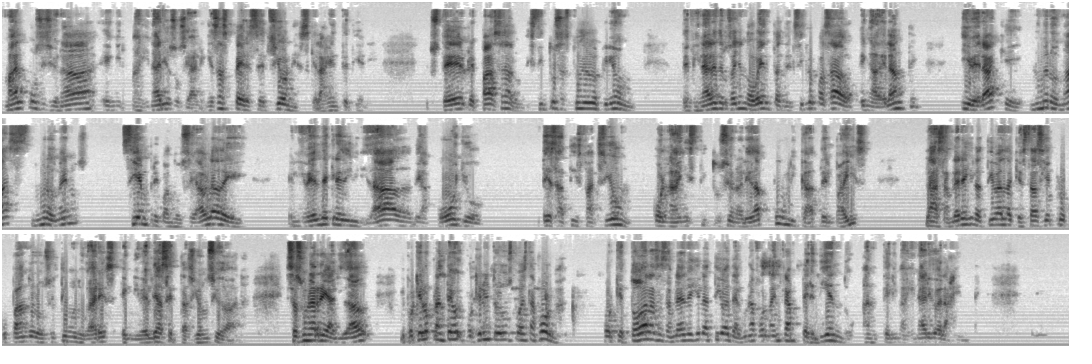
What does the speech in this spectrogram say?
mal posicionada en el imaginario social, en esas percepciones que la gente tiene. Usted repasa los distintos estudios de opinión de finales de los años 90 del siglo pasado en adelante y verá que números más, números menos, siempre cuando se habla de el nivel de credibilidad, de apoyo, de satisfacción con la institucionalidad pública del país, la Asamblea Legislativa es la que está siempre ocupando los últimos lugares en nivel de aceptación ciudadana. Esa es una realidad. ¿Y por qué lo planteo y por qué lo introduzco de esta forma? Porque todas las asambleas legislativas de alguna forma entran perdiendo ante el imaginario de la gente.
